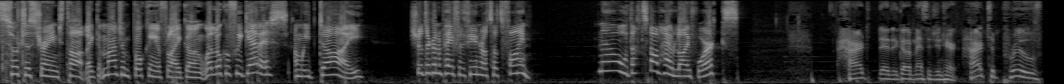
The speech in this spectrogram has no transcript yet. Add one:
Such a strange thought. Like, imagine booking a flight going, well, look, if we get it and we die, sure, they're going to pay for the funeral, so it's fine. No, that's not how life works. Hard, uh, they've got a message in here. Hard to prove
